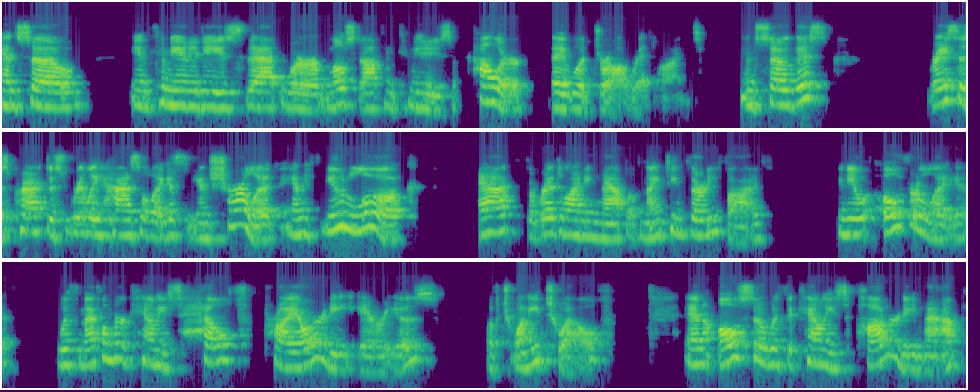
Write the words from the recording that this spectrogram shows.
And so, in communities that were most often communities of color, they would draw red lines. And so, this racist practice really has a legacy in Charlotte. And if you look at the redlining map of 1935 and you overlay it with Mecklenburg County's health priority areas of 2012, and also with the county's poverty map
